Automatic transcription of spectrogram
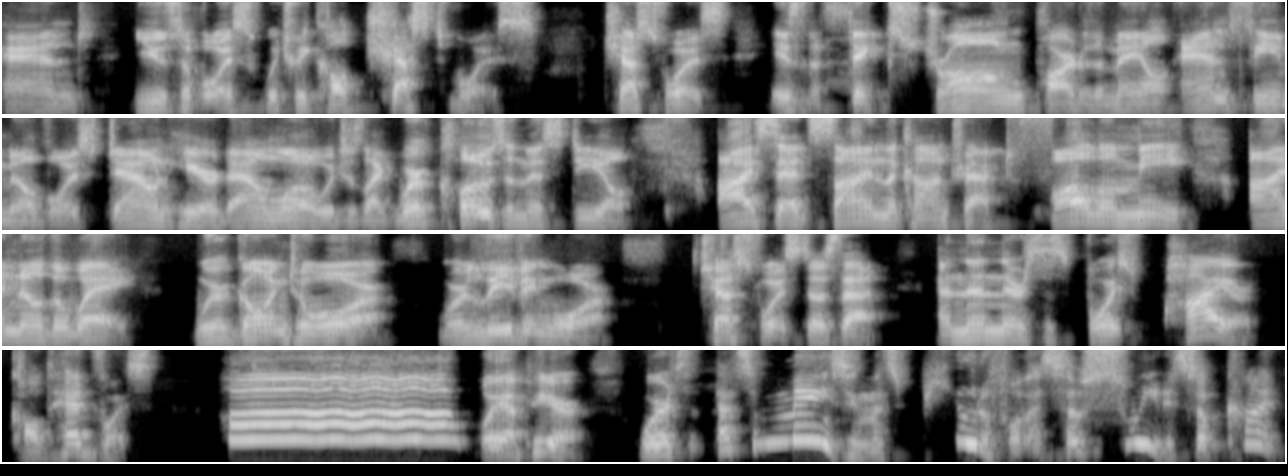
and use a voice which we call chest voice. Chest voice is the thick, strong part of the male and female voice down here, down low, which is like, we're closing this deal. I said, sign the contract, follow me. I know the way. We're going to war. We're leaving war. Chest voice does that. And then there's this voice higher called head voice. Ah, way up here, where it's that's amazing. That's beautiful. That's so sweet. It's so kind.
